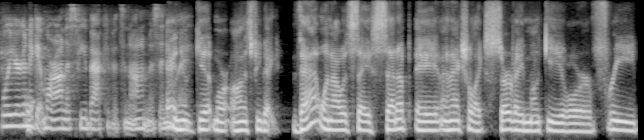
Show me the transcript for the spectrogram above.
Well, you're going to get more honest feedback if it's anonymous anyway. and you get more honest feedback. That one i would say set up a an actual like survey monkey or free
